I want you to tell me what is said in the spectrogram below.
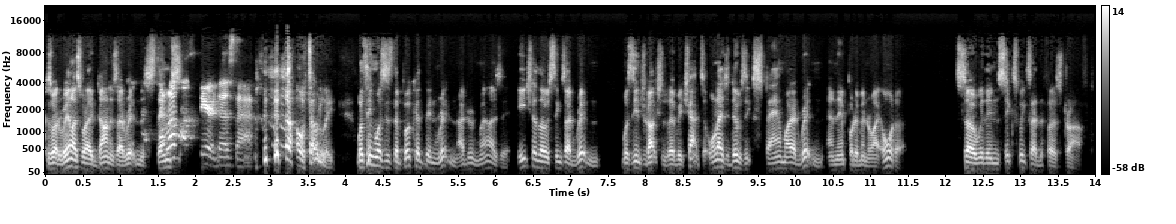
Because what I realized what I'd done is I'd written the stems. I love how spirit does that. oh, totally. Well, the thing was, is the book had been written. I didn't realize it. Each of those things I'd written was the introduction of every chapter. All I had to do was expand what I'd written and then put them in the right order. So within six weeks, I had the first draft.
